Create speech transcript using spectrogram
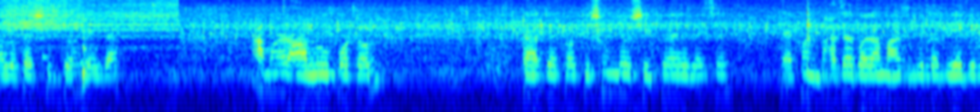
আলুটা সিদ্ধ হয়ে যায় আমার আলু পটল তা দেখো কি সুন্দর সিদ্ধ হয়ে গেছে। এখন ভাজা করা মাছগুলো দিয়ে দেব।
